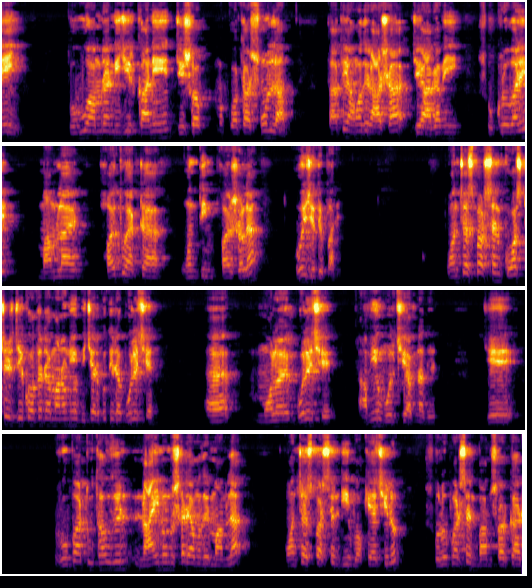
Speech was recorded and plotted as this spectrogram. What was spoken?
নেই। তবু আমরা নিজের কানে যেসব কথা শুনলাম, তাতে আমাদের আশা যে আগামী শুক্রবারে মামলায় হয়তো একটা অন্তিম ফয়সলা হয়ে যেতে পারে। পঞ্চাশ পার্সেন্ট কস্টের যে কথাটা মাননীয় বিচারপতিরা বলেছেন মলয় বলেছে, আমিও বলছি আপনাদের যে রূপা টু থাউজেন্ড নাইন অনুসারে আমাদের মামলা পঞ্চাশ পার্সেন্ট দিয়ে বকেয়া ছিল, ষোলো পার্সেন্ট বাম সরকার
